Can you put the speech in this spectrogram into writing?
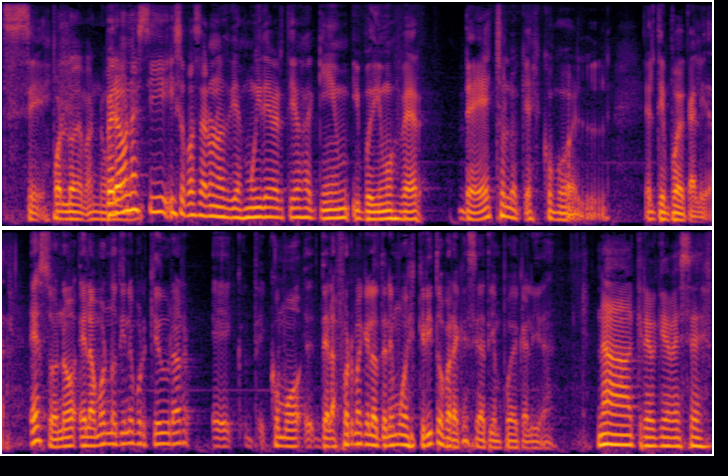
Sí. por lo demás, no. Pero aún así hizo pasar unos días muy divertidos a Kim y pudimos ver, de hecho, lo que es como el, el tiempo de calidad. Eso, no, el amor no tiene por qué durar eh, como de la forma que lo tenemos escrito para que sea tiempo de calidad. No, creo que a veces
